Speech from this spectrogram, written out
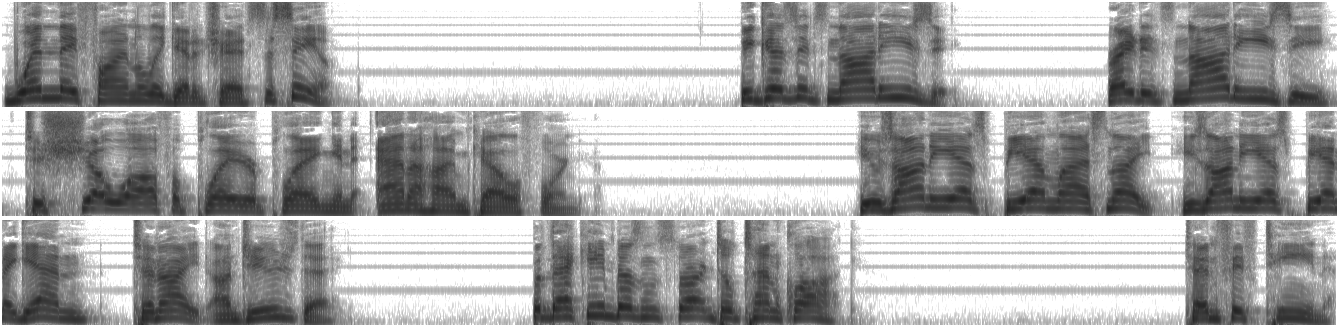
when they finally get a chance to see him. Because it's not easy, right? It's not easy to show off a player playing in Anaheim, California. He was on ESPN last night. He's on ESPN again tonight on Tuesday. But that game doesn't start until 10 o'clock. 10:15.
